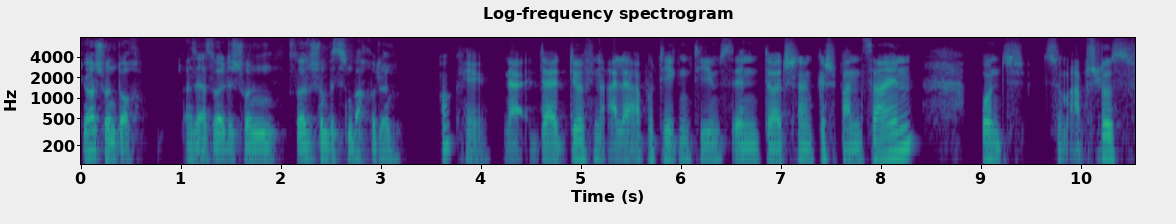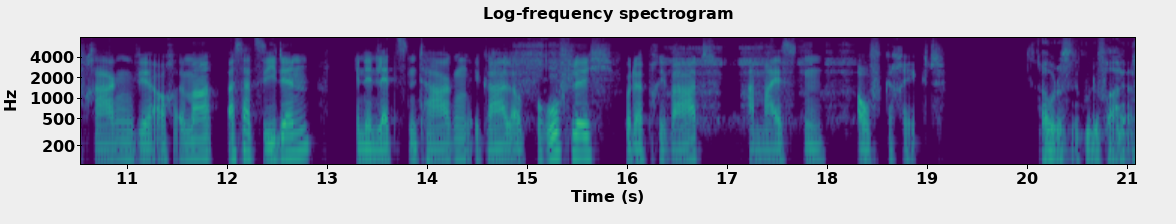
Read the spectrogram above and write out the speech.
Ja, schon doch. Also er sollte schon, sollte schon ein bisschen wachrütteln. Okay, na, da dürfen alle Apothekenteams in Deutschland gespannt sein. Und zum Abschluss fragen wir auch immer, was hat Sie denn in den letzten Tagen, egal ob beruflich oder privat, am meisten aufgeregt? Oh, das ist eine gute Frage.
